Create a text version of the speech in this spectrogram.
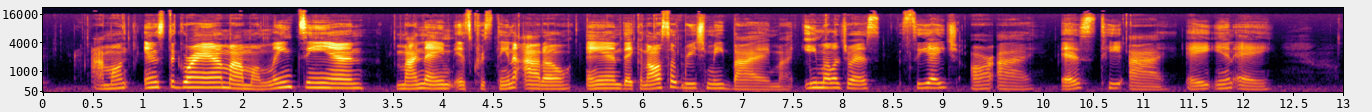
I'm on Instagram. I'm on LinkedIn. My name is Christina Otto, and they can also reach me by my email address: c h r i s t i a n a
